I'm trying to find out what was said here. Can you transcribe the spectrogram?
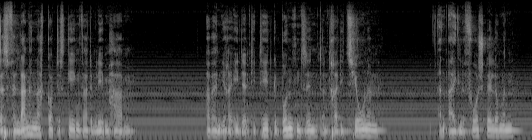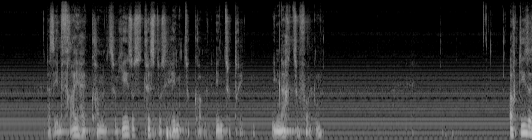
das Verlangen nach Gottes Gegenwart im Leben haben, aber in ihrer Identität gebunden sind an Traditionen, an eigene Vorstellungen, dass sie in Freiheit kommen, zu Jesus Christus hinzukommen, hinzutreten, ihm nachzufolgen. Auch diese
